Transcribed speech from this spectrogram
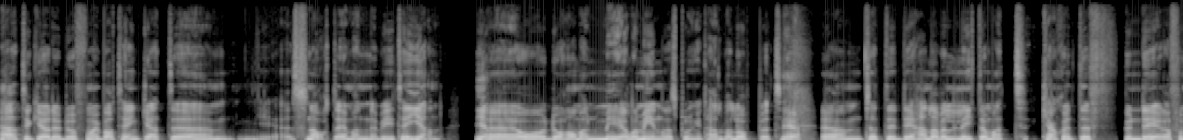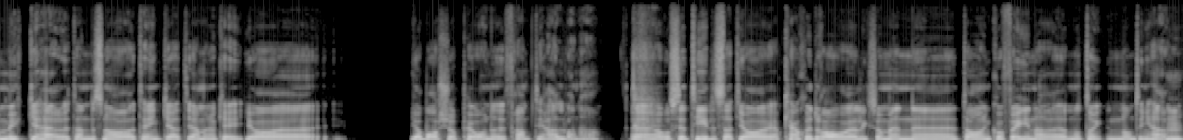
här tycker jag, då får man ju bara tänka att eh, snart är man vid tian. Eh, och då har man mer eller mindre sprungit halva loppet. Um, så att det, det handlar väl lite om att kanske inte fundera för mycket här utan snarare tänka att ja men okej, jag, jag bara kör på nu fram till halvan här. Eh, och se till så att jag, jag kanske drar liksom en, uh, tar en koffeinare eller någonting, någonting här. Mm.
